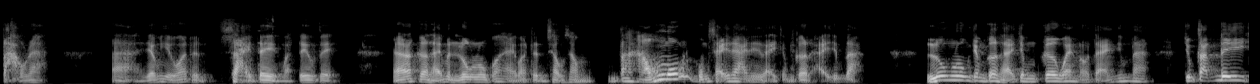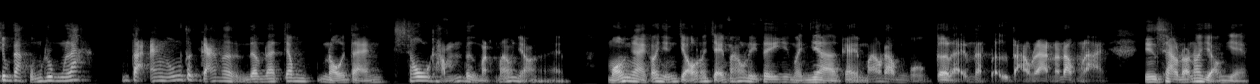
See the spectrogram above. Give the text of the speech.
tạo ra à giống như quá trình xài tiền và tiêu tiền. Đó, cơ thể mình luôn luôn có hai quá trình song song. Chúng ta không muốn cũng xảy ra như vậy trong cơ thể chúng ta. Luôn luôn trong cơ thể trong cơ quan nội tạng chúng ta. Chúng ta đi chúng ta cũng rung lắc. Chúng ta ăn uống tất cả đâm ra trong nội tạng sâu thẳm từ mạch máu nhỏ. Mỗi ngày có những chỗ nó chảy máu li ti nhưng mà nhờ cái máu đông của cơ thể chúng ta tự tạo ra nó đông lại. Nhưng sau đó nó dọn dẹp.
